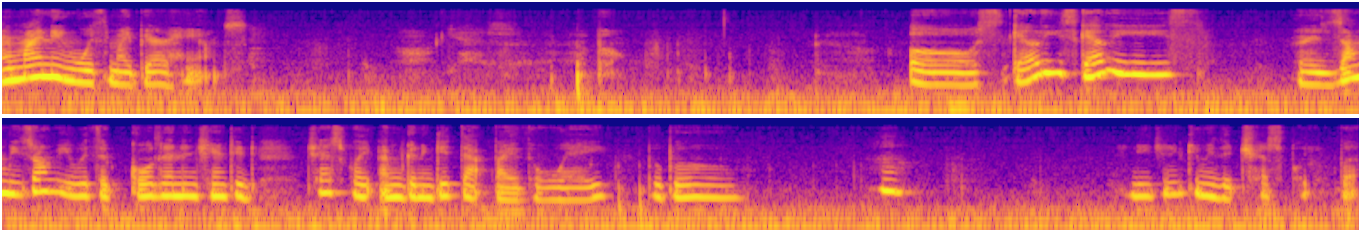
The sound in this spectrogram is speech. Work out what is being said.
I'm mining with my bare hands. Oh, yes. Boom. Oh, skelly skellies. Or zombie zombie with a golden enchanted chest plate. I'm gonna get that by the way. Boom boom. Huh. And you didn't give me the chest plate, but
